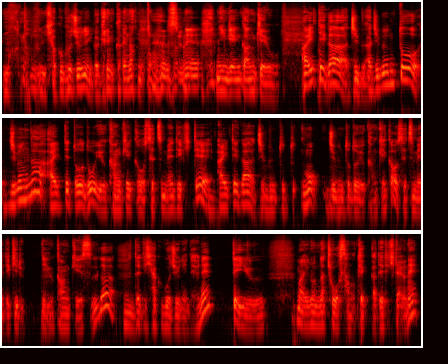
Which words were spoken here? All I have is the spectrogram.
まあ多分150人が限界なんだと思うんですよね。人間関係を。相手が自分あ自分と自分が相手とどういう関係かを説明できて相手が自分とも自分とどういう関係かを説明できるっていう関係数が大体150人だよね。っていうまあいろんな調査の結果出てきたよね。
